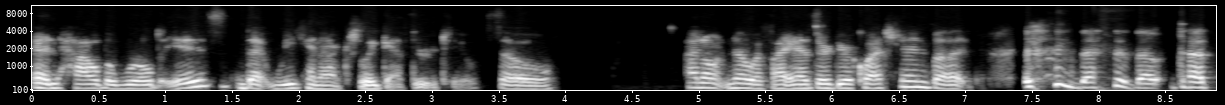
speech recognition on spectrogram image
and how the world is that we can actually get through to so I don't know if I answered your question, but that, that, that,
